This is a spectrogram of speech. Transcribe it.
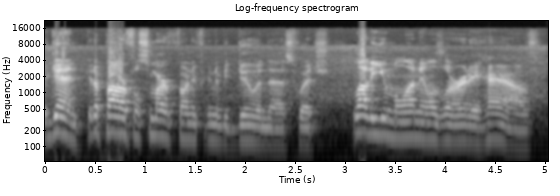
Again, get a powerful smartphone if you're going to be doing this, which a lot of you millennials already have.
